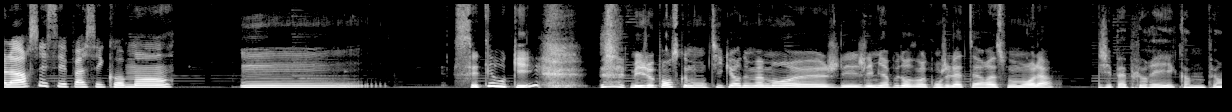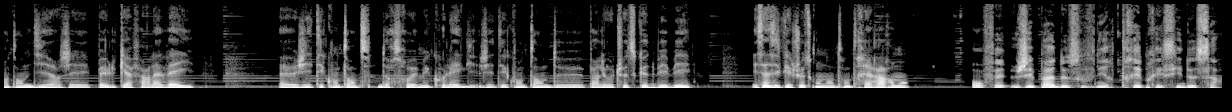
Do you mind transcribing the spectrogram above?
Alors, ça s'est passé comment Hum, C'était ok. Mais je pense que mon petit cœur de maman, euh, je l'ai je l'ai mis un peu dans un congélateur à ce moment-là. J'ai pas pleuré, comme on peut entendre dire. J'ai pas eu le cafard la veille. Euh, j'ai été contente de retrouver mes collègues. J'ai été contente de parler autre chose que de bébé. Et ça, c'est quelque chose qu'on entend très rarement. En fait, j'ai pas de souvenir très précis de ça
